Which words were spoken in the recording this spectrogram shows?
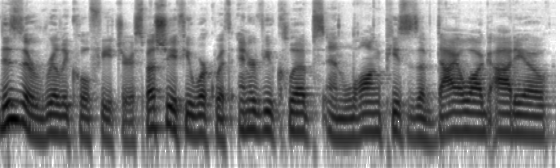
This is a really cool feature, especially if you work with interview clips and long pieces of dialogue audio.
